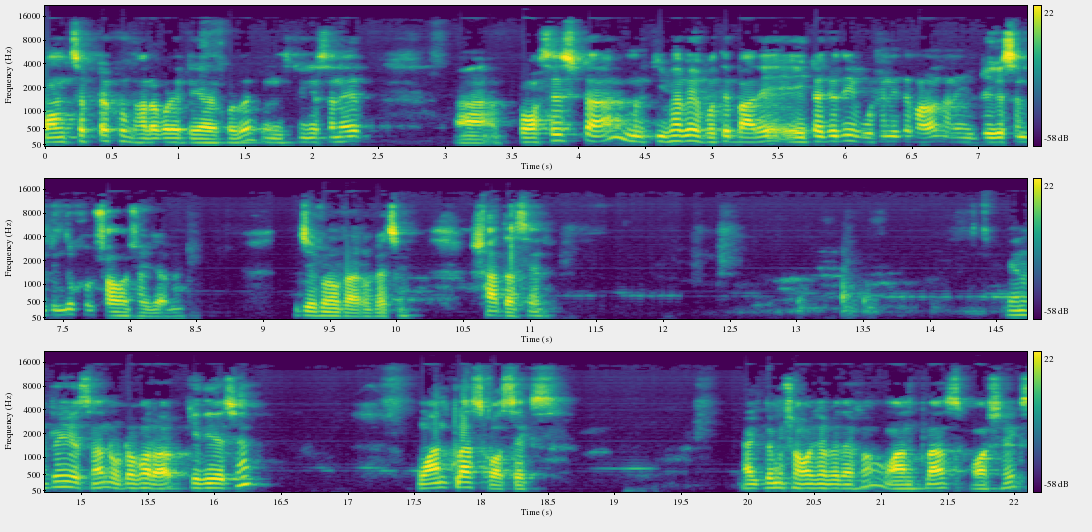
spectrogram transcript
কনসেপ্টটা খুব ভালো করে ক্লিয়ার করবে। ইন্টিগ্রেশনের প্রসেসটা মানে কীভাবে হতে পারে, এইটা যদি বুঝে নিতে পারো, তাহলে ইন্টিগ্রেশন কিন্তু খুব সহজ হয়ে যাবে। যে কোনো কারোর কাছে। সাতাশের। ইন্টিগ্রেশন রুট ওভার অফ কি দিয়েছে? ওয়ান প্লাস কস এক্স একদমই সহজ হবে, দেখো। One plus cos x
